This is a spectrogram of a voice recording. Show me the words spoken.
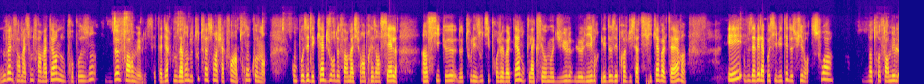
nouvelle formation de formateur, nous proposons deux formules. C'est-à-dire que nous avons de toute façon à chaque fois un tronc commun, composé des quatre jours de formation en présentiel ainsi que de tous les outils projet Voltaire, donc l'accès au module, le livre, les deux épreuves du certificat Voltaire. Et vous avez la possibilité de suivre soit notre formule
